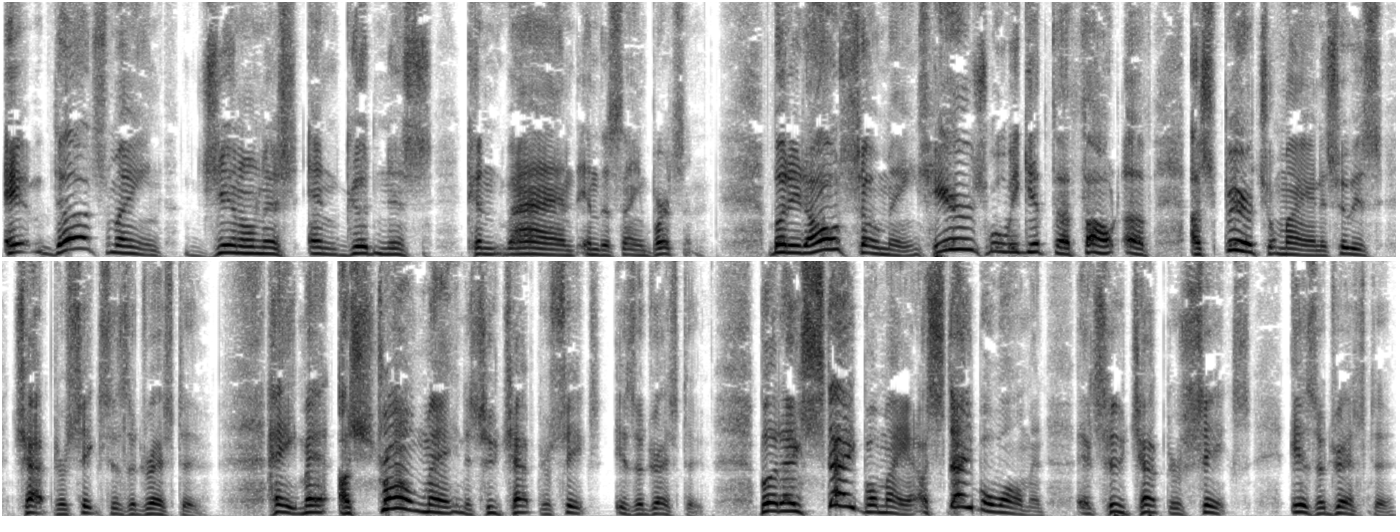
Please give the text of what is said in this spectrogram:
It does mean gentleness and goodness combined in the same person. But it also means, here's where we get the thought of a spiritual man is who his chapter 6 is addressed to. Hey man, a strong man is who chapter 6 is addressed to. But a stable man, a stable woman is who chapter 6 is addressed to.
